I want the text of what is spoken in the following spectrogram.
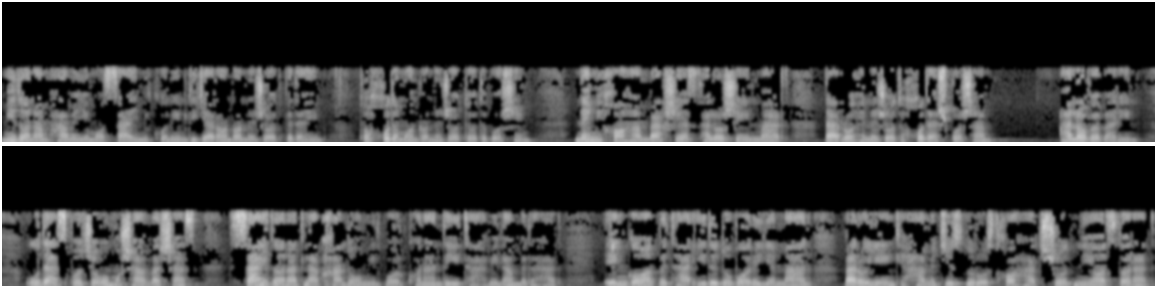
می‌دانم همه ما سعی می کنیم دیگران را نجات بدهیم تا خودمان را نجات داده باشیم. نمی‌خواهم بخشی از تلاش این مرد در راه نجات خودش باشم. علاوه بر این او دست پاچه و مشوش است. سعی دارد لبخند امیدوار کننده ای تحویلم بدهد. انگار به تایید دوباره من برای اینکه همه چیز درست خواهد شد نیاز دارد.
